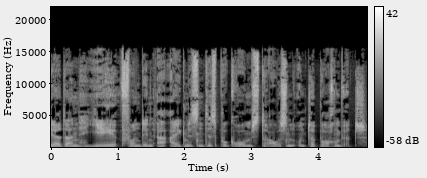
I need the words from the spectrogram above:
der dann je von den Ereignissen des Pogroms draußen unterbrochen wird.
